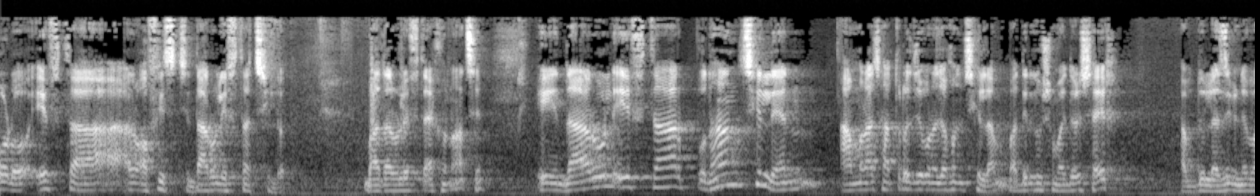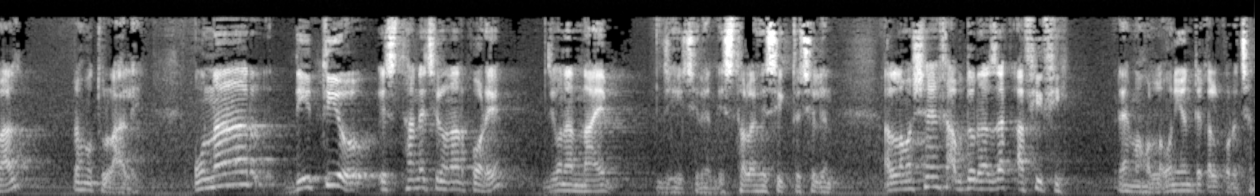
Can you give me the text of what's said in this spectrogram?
বড় ইফতার অফিস দারুল ইফতার ছিল, বা দারুল ইফতার এখনও আছে, এই দারুল ইফতার প্রধান ছিলেন আমরা ছাত্র জীবনে যখন ছিলাম, বা দীর্ঘ সময় ধরে শেখ আবদুল্লাজিব নেবাজ রহমতুল্লাহ আলী ওনার দ্বিতীয় স্থানে ছিল ওনার পরে, যে ওনার নায়েব জি ছিলেন, স্থলাভিষিক্ত ছিলেন। আল্লামা শেখ আব্দুর রাজাক আফিফি। রেহমাহুল্লাহ, উনি ইন্তেকাল করেছেন।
